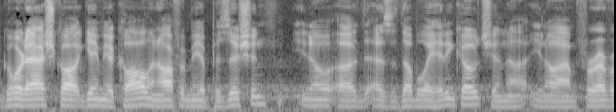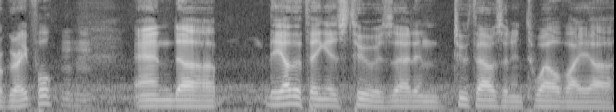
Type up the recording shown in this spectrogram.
Gord Ash called, gave me a call and offered me a position, you know, as a Double A hitting coach, and you know I'm forever grateful. Mm-hmm. And the other thing is too is that in 2012 I uh,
